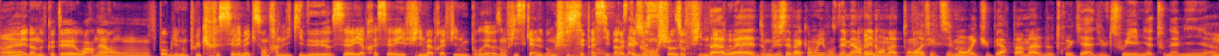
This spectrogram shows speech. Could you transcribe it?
Mais d'un autre côté, Warner, on faut pas oublier non plus que c'est les mecs qui sont en train de liquider série après série et film après film pour des raisons fiscales, donc je sais pas s'il va rester grand chose au final. Bah ouais, donc je sais pas comment ils vont se démerder, mais en attendant, effectivement, on récupère pas mal de trucs. Il y a Adult Swim, il y a Toonami, euh,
